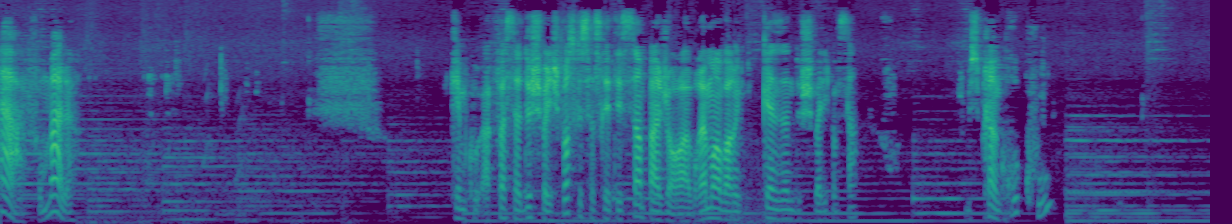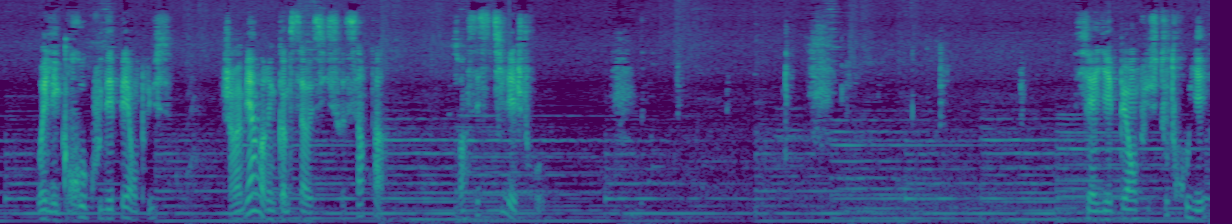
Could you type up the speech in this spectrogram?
Ah, font mal. Face à deux chevaliers. Je pense que ça serait été sympa, genre vraiment avoir une quinzaine de chevaliers comme ça. Je me suis pris un gros coup. Oui, les gros coups d'épée en plus. J'aimerais bien avoir une comme ça aussi, ce serait sympa. Ils sont assez stylés, je trouve. Vieille épée en plus, toute rouillée.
